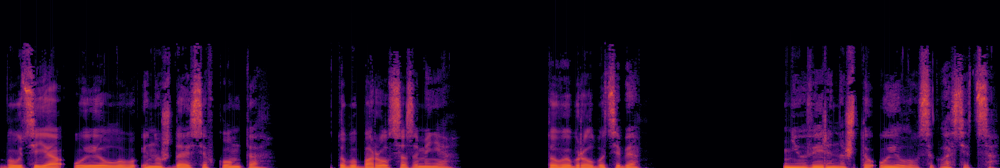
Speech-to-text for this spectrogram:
Будь я Уиллу и нуждаясь в ком-то, кто бы боролся за меня, то выбрал бы тебя. Не уверена, что Уиллу согласится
